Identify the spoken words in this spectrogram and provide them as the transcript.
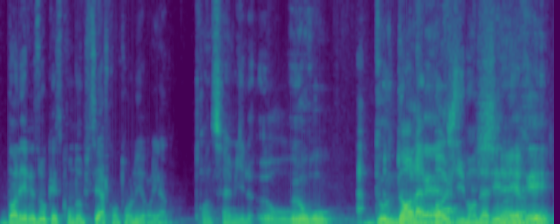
dans les réseaux, qu'est-ce qu'on observe quand on les regarde? 35 000 euros. Euros Dans la poche du mandataire. Générés.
